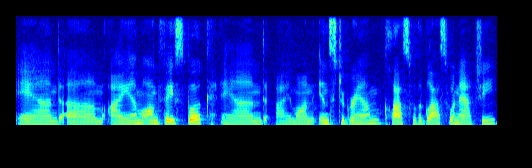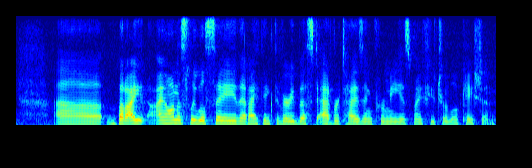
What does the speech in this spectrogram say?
And um, I am on Facebook and I'm on Instagram, Class with a Glass Wenatchee. Uh, but I, I, honestly will say that I think the very best advertising for me is my future location.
